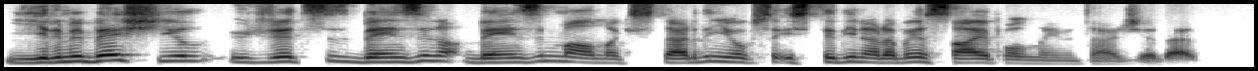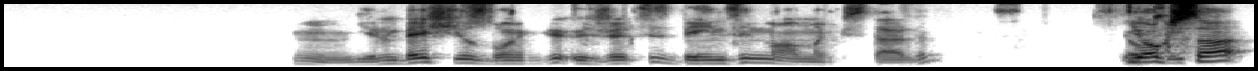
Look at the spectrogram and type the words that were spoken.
25 yıl ücretsiz benzin benzin mi almak isterdin yoksa istediğin arabaya sahip olmayı mı tercih ederdin? Hmm, 25 yıl boyunca ücretsiz benzin mi almak isterdim? Yoksa,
